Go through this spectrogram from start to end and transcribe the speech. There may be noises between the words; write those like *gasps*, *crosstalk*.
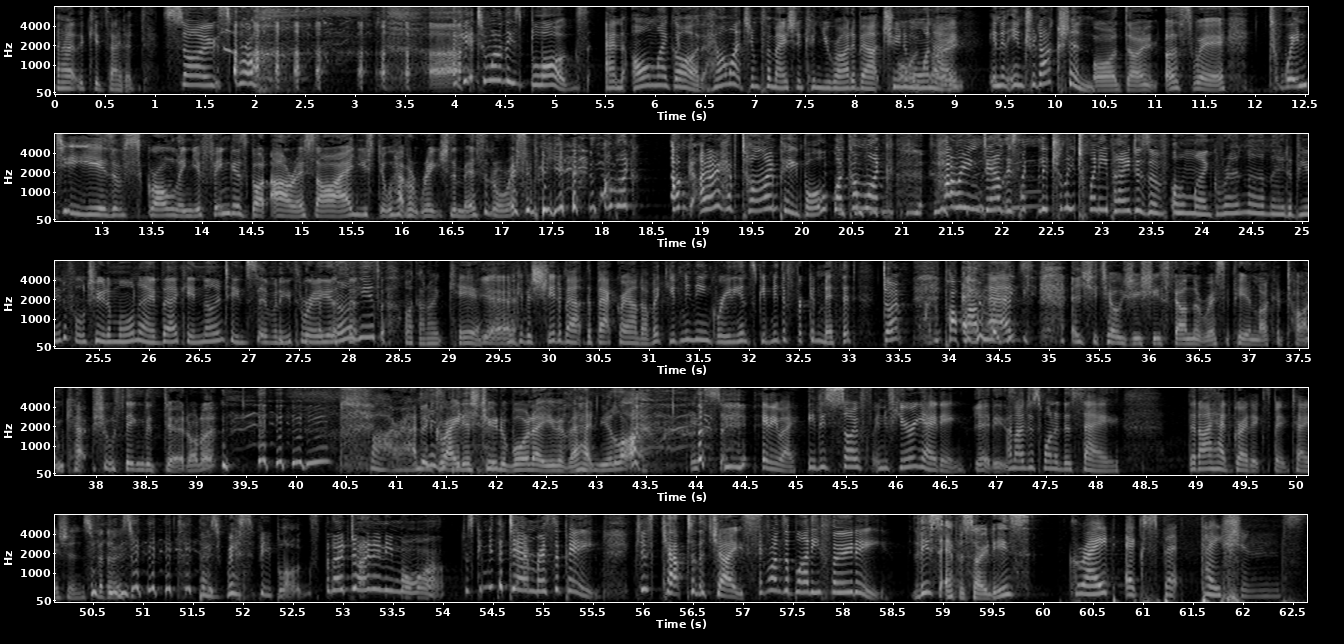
Uh, the kids hate it. So scroll. *laughs* I get to one of these blogs, and oh my god, how much information can you write about tuna Oh, mornay don't. in an introduction? Oh, don't. I swear. 20 years of scrolling, your fingers got RSI, and you still haven't reached the method or recipe yet. I'm like, I'm, I don't have time, people. Like, I'm like *laughs* hurrying down. There's like literally 20 pages of, oh, my grandma made a beautiful tuna mornay back in 1973. And oh, here's. I'm like, I don't care. Yeah. I don't give a shit about the background of it. Give me the ingredients. Give me the freaking method. Don't pop up And ads. *laughs* and she tells you she's found the recipe in like a time capsule thing with dirt on it. *laughs* Far out. the Here's greatest tuna mornay you've ever had in your life. It's anyway, it is so infuriating. Yeah, it is. And I just wanted to say that I had great expectations for those *laughs* those recipe blogs, but I don't anymore. Just give me the damn recipe. Just cut to the chase. Everyone's a bloody foodie. This episode is Great expectations.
